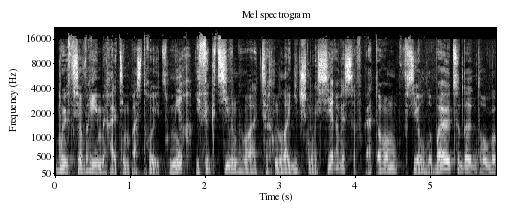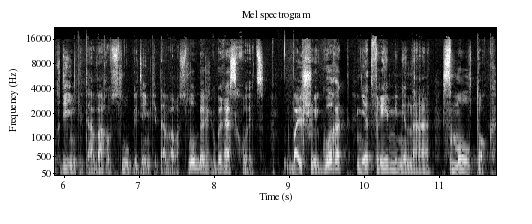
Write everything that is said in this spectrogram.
мы все время хотим построить мир эффективного технологичного сервиса, в котором все улыбаются друг другу, деньги, товар, услуга, деньги, товар, услуга как бы расходятся. Большой город, нет времени на small talk.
